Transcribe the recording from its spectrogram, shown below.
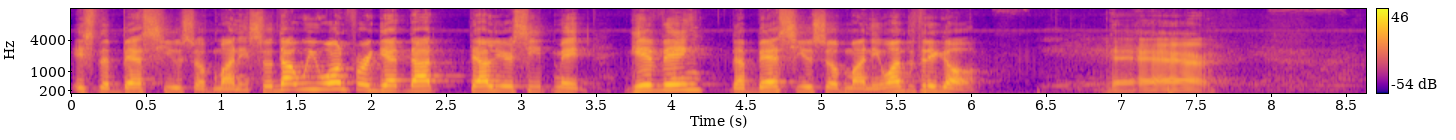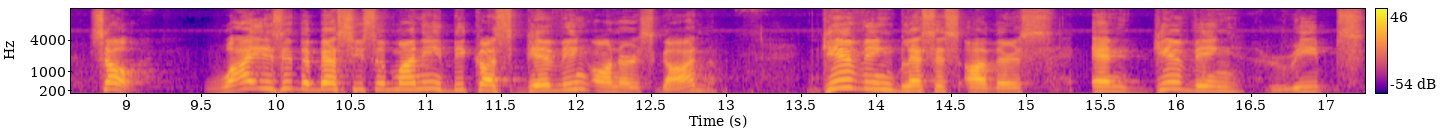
is the best use of money. So that we won't forget that, tell your seatmate, giving, the best use of money. One, two, three, go. There. So, why is it the best use of money? Because giving honors God, giving blesses others, and giving reaps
